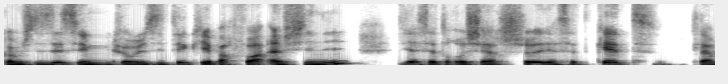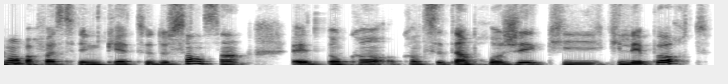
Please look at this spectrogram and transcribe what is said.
Comme je disais, c'est une curiosité qui est parfois infinie. Il y a cette recherche, il y a cette quête. Clairement, parfois, c'est une quête de sens. Hein. Et donc, quand, c'est un projet qui, les porte,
